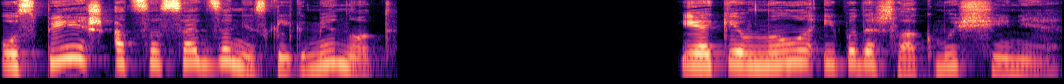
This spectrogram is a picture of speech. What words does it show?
«Успеешь отсосать за несколько минут?» Я кивнула и подошла к мужчине.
